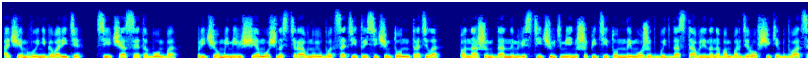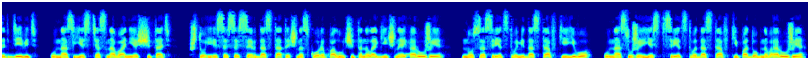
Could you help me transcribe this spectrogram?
о чем вы не говорите. Сейчас эта бомба, причем имеющая мощность равную 20 тысячам тонн тротила, по нашим данным вести чуть меньше 5 тонны может быть доставлено на бомбардировщике Б-29. У нас есть основания считать, что и СССР достаточно скоро получит аналогичное оружие, но со средствами доставки его. У нас уже есть средства доставки подобного оружия.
